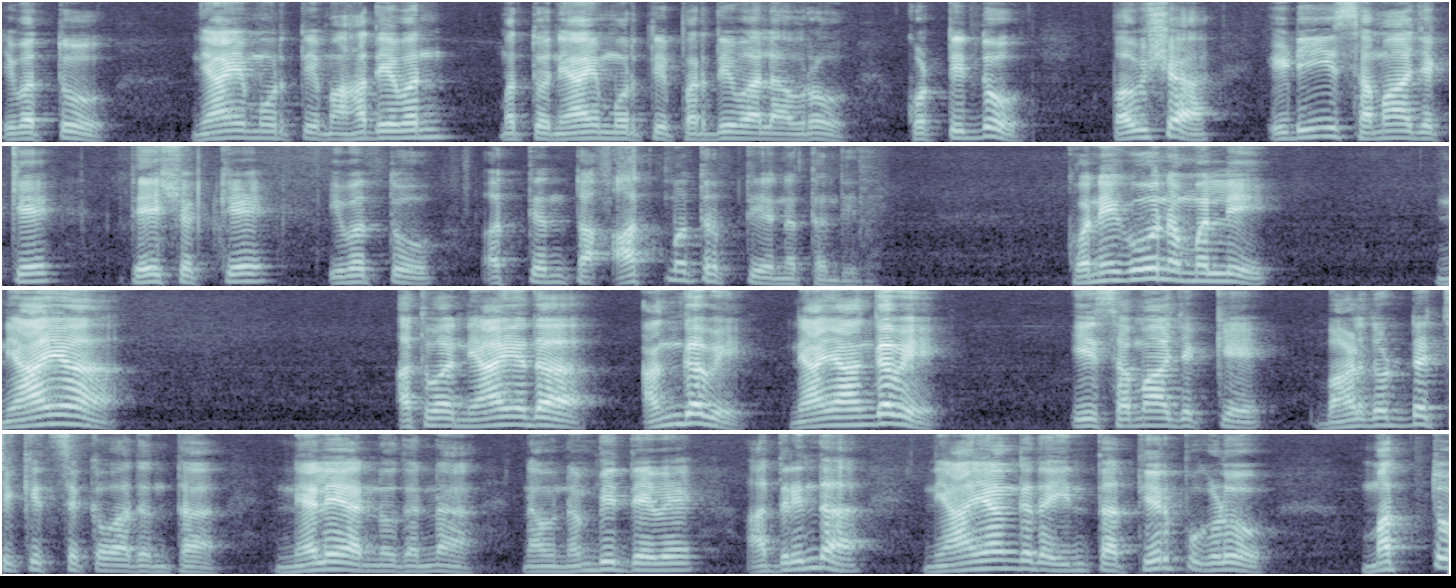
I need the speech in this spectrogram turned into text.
ಇವತ್ತು ನ್ಯಾಯಮೂರ್ತಿ ಮಹಾದೇವನ್ ಮತ್ತು ನ್ಯಾಯಮೂರ್ತಿ ಪರ್ದಿವಾಲ ಅವರು ಕೊಟ್ಟಿದ್ದು, ಬಹುಶಃ ಇಡೀ ಸಮಾಜಕ್ಕೆ, ದೇಶಕ್ಕೆ ಇವತ್ತು ಅತ್ಯಂತ ಆತ್ಮತೃಪ್ತಿಯನ್ನು ತಂದಿದೆ. ಕೊನೆಗೂ ನಮ್ಮಲ್ಲಿ ನ್ಯಾಯ ಅಥವಾ ನ್ಯಾಯದ ಅಂಗವೇ, ನ್ಯಾಯಾಂಗವೇ ಈ ಸಮಾಜಕ್ಕೆ ಬಹಳ ದೊಡ್ಡ ಚಿಕಿತ್ಸಕವಾದಂಥ ನೆಲೆ ಅನ್ನೋದನ್ನು ನಾವು ನಂಬಿದ್ದೇವೆ. ಆದ್ದರಿಂದ ನ್ಯಾಯಾಂಗದ ಇಂಥ ತೀರ್ಪುಗಳು ಮತ್ತು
